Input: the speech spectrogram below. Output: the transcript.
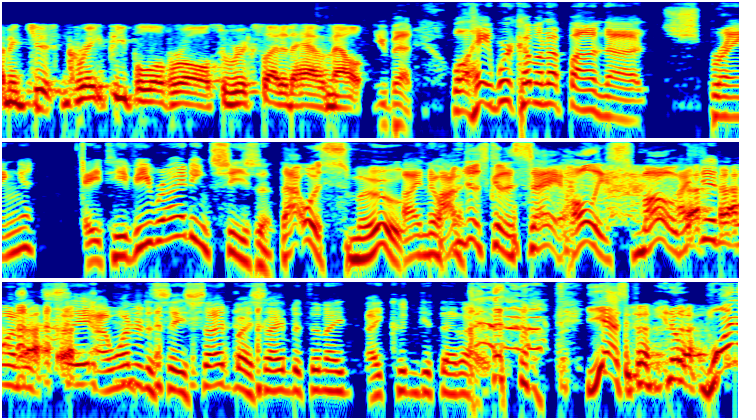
I mean, just great people overall. So we're excited to have them out. You bet. Well, hey, we're coming up on uh, spring ATV riding season. That was smooth. I know. I'm just gonna say, holy smoke! I didn't want to say I wanted to say side by side, but then I, I couldn't get that out. Yes, you know one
